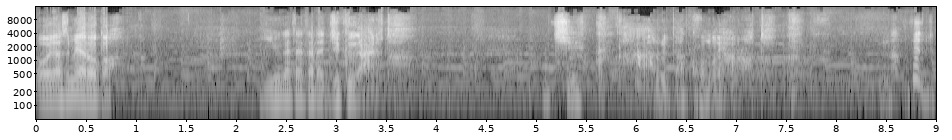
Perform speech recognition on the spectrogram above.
お休みやろうと。夕方から塾があると。塾があるだこの野郎と。なんで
